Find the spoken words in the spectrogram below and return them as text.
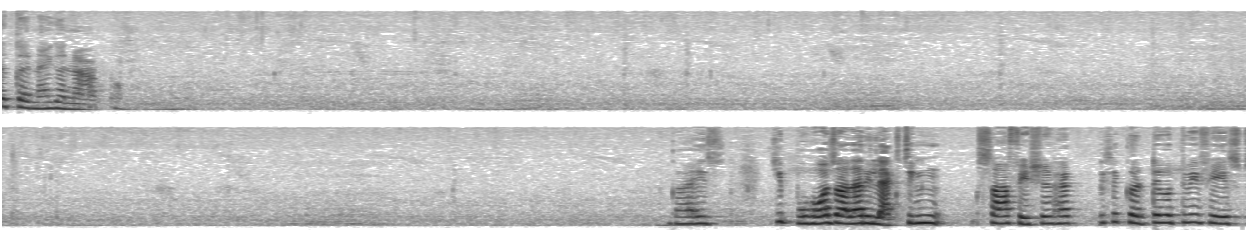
तक करना ही करना है आपको। गाइस ये बहुत ज़्यादा रिलैक्सिंग सा फेशियल है। इसे करते वक्त भी फेस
